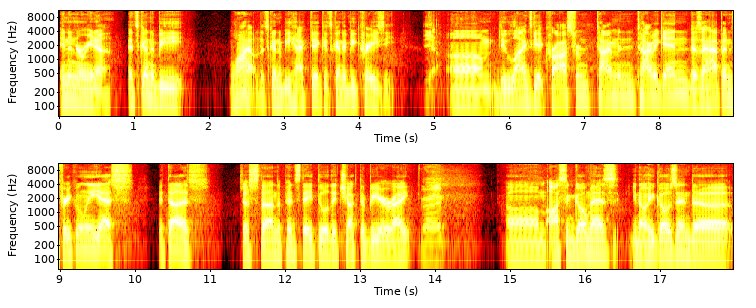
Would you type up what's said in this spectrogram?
in an arena, it's going to be wild. It's going to be hectic. It's going to be crazy. Yeah. Um, do lines get crossed from time and time again? Does it happen frequently? Yes, it does. Just uh, on the Penn State duel, they chucked the beer, right? Right. Um, Austin Gomez, you know, he goes into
